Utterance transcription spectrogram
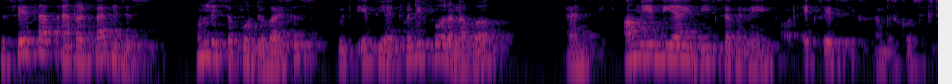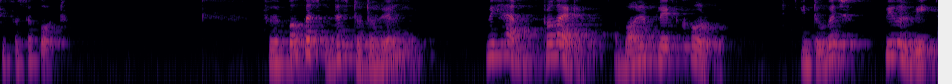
The Safe App Android packages only support devices with API 24 and above and ARM ABI v7a or x86 underscore 64 support. For the purpose of this tutorial, we have provided a boilerplate code into which we will be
